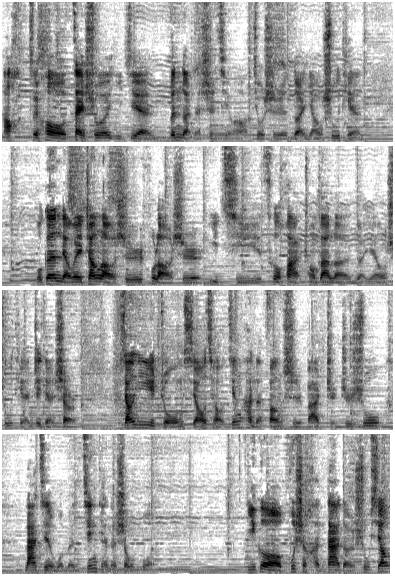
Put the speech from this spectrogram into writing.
好，最后再说一件温暖的事情啊，就是暖阳书田。我跟两位张老师、傅老师一起策划创办了暖阳书田这件事儿，想以一种小巧精悍的方式把纸质书拉进我们今天的生活。一个不是很大的书箱，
